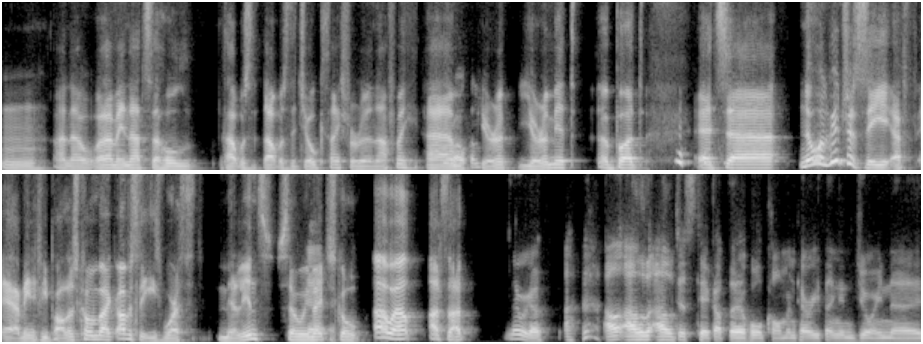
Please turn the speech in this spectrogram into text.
Mm, I know. Well, I mean, that's the whole. That was that was the joke. Thanks for ruining that for me. Um, you're welcome. You're a you're a mate, uh, but it's uh no. It'll be interesting to see if I mean if he bothers coming back. Obviously, he's worth millions, so we yeah. might just go. Oh well, that's that. There we go. I'll I'll I'll just take up the whole commentary thing and join uh,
